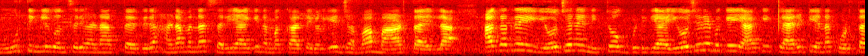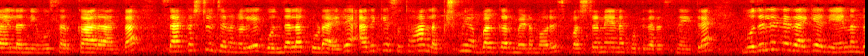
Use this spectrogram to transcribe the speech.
ಮೂರು ತಿಂಗಳಿಗೆ ಒಂದ್ಸರಿ ಹಣ ಹಾಕ್ತಾ ಇದ್ದೀರಾ? ಹಣವನ್ನ ಸರಿಯಾಗಿ ನಮ್ಮ ಖಾತೆಗಳಿಗೆ ಜಮಾ ಮಾಡ್ತಾ ಇಲ್ಲ. ಹಾಗಾದ್ರೆ ಯೋಜನೆ ನಿಂತೋಗ್ಬಿಟ್ಟಿದ್ಯಾ ಯೋಜನೆ ಬಗ್ಗೆ ಯಾಕೆ ಕ್ಲಾರಿಟಿಯನ್ನ ಕೊಡ್ತಾ ಇಲ್ಲ ನೀವು ಸರ್ಕಾರ ಅಂತ? ಸಾಕಷ್ಟು ಜನಗಳಿಗೆ ಗೊಂದಲ ಕೂಡ ಇದೆ. ಅದಕ್ಕೆ ಸ್ವತಃ ಲಕ್ಷ್ಮಿ ಹಬ್ಬಾಳ್ಕರ್ ಮೇಡಮ್ ಅವರೇ ಸ್ಪಷ್ಟನೆಯನ್ನ ಕೊಟ್ಟಿದ್ದಾರೆ ಸ್ನೇಹಿತರೆ. ಮೊದಲನೇದಾಗಿ ಅದು ಏನಂತ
